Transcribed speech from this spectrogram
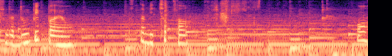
진짜 눈빛 봐요. 진짜 미쳤다. 어.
